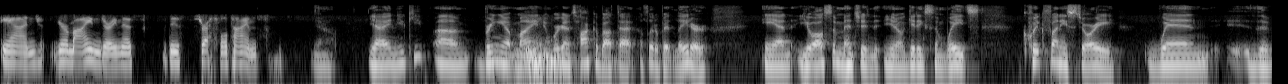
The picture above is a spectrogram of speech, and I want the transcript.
and your mind during this these stressful times. Yeah, yeah, and you keep um, bringing up mind, and we're going to talk about that a little bit later. And you also mentioned, you know, getting some weights. Quick funny story when the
